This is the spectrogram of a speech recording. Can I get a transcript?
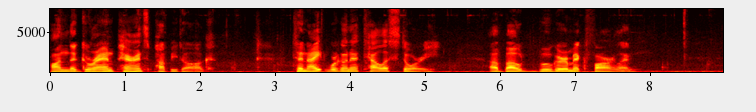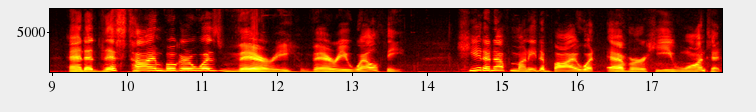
on the grandparents' puppy dog. Tonight, we're going to tell a story about Booger McFarlane. And at this time, Booger was very, very wealthy. He had enough money to buy whatever he wanted.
